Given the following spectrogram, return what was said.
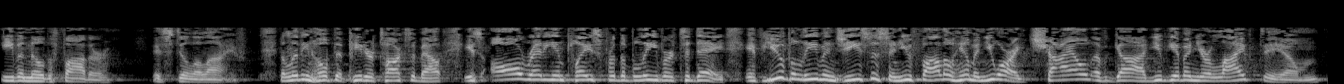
even though the father is still alive. The living hope that Peter talks about is already in place for the believer today. If you believe in Jesus and you follow Him and you are a child of God, you've given your life to Him,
